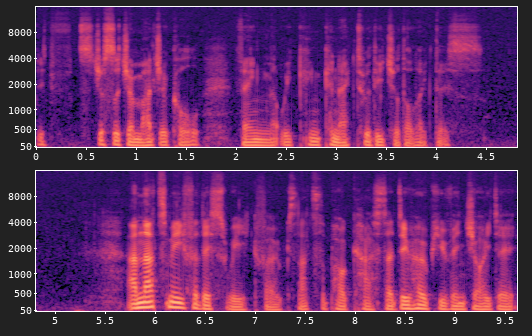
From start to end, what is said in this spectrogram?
it's just such a magical thing that we can connect with each other like this. And that's me for this week, folks. That's the podcast. I do hope you've enjoyed it.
